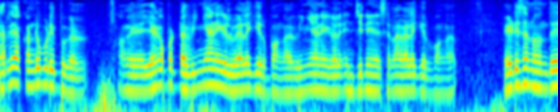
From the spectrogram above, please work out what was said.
நிறையா கண்டுபிடிப்புகள் அங்கே ஏகப்பட்ட விஞ்ஞானிகள் வேலைக்கு இருப்பாங்க விஞ்ஞானிகள் இன்ஜினியர்ஸ் எல்லாம் வேலைக்கு இருப்பாங்க. எடிசன் வந்து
